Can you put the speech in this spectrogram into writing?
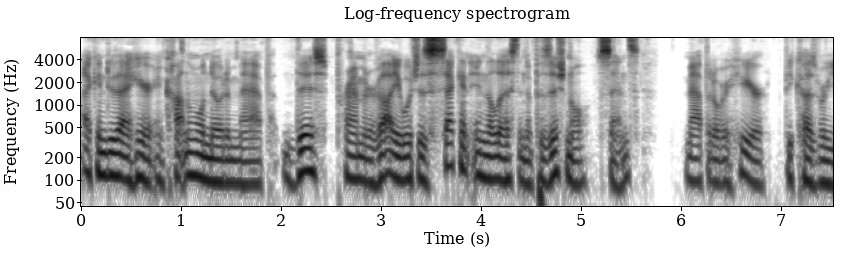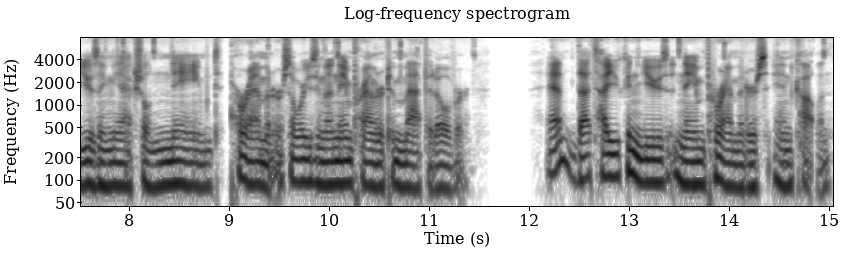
I can do that here and Kotlin will know to map this parameter value, which is second in the list in the positional sense, map it over here because we're using the actual named parameter. So we're using the name parameter to map it over. And that's how you can use name parameters in Kotlin.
